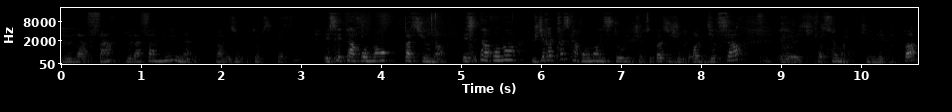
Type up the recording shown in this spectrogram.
de la faim, de la famine dans les hôpitaux psychiatriques. Et c'est un roman passionnant. Et c'est un roman, je dirais presque un roman historique. Je ne sais pas si j'ai le droit de dire ça. Euh, de toute façon, il ne m'écoute pas.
